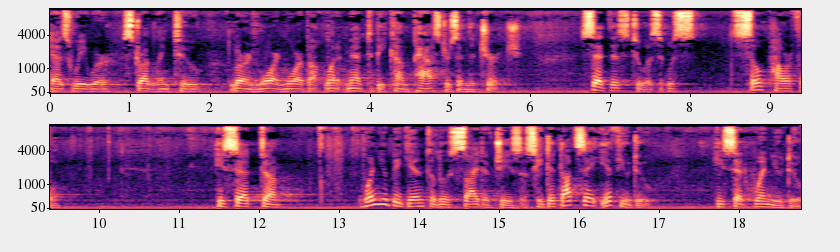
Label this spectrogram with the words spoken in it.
as we were struggling to learn more and more about what it meant to become pastors in the church, said this to us. It was so powerful. He said, um, when you begin to lose sight of Jesus, he did not say if you do, he said when you do.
